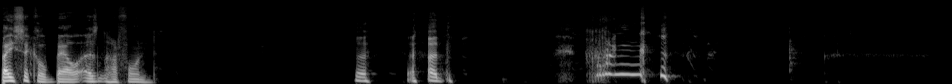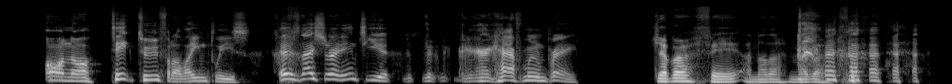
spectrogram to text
bicycle bell isn't her phone. oh no! Take two for a line, please. It was nice running into you at the- the Half Moon Bay. Gibber Faye, another mibber.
